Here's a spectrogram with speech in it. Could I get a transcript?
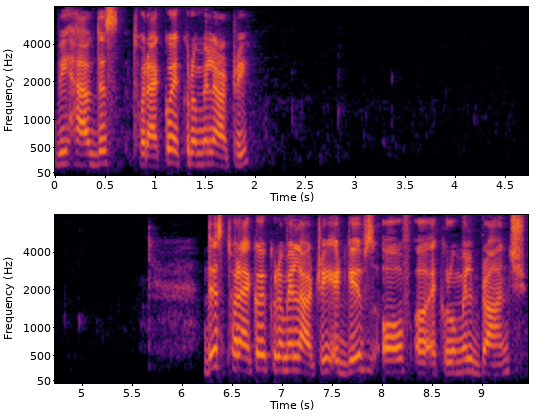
we have this thoracoacromial artery. This thoracoacromial artery it gives off a acromial branch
